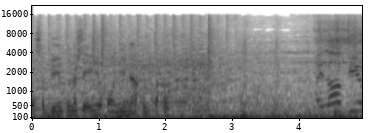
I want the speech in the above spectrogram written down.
sasabihin ko na sa inyo kung ano yung nakita ko. I love you!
